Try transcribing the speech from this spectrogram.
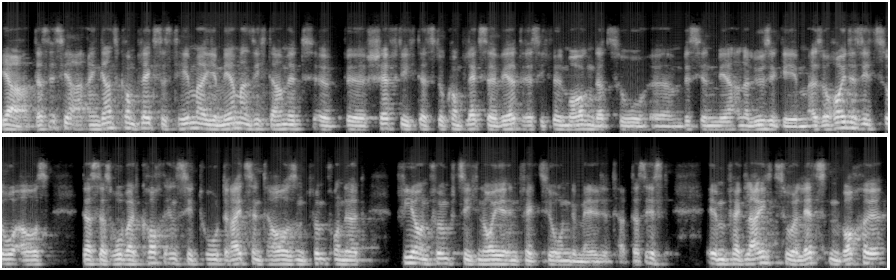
Ja, das ist ja ein ganz komplexes Thema. Je mehr man sich damit äh, beschäftigt, desto komplexer wird es. Ich will morgen dazu äh, ein bisschen mehr Analyse geben. Also heute sieht es so aus, dass das Robert Koch Institut 13.554 neue Infektionen gemeldet hat. Das ist im Vergleich zur letzten Woche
